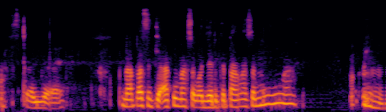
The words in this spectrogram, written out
Astaga. Kenapa sejak aku masuk kok jadi ketawa semua?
